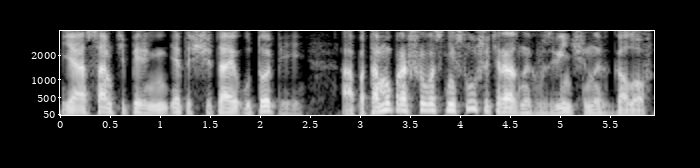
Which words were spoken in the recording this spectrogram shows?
Я сам теперь это считаю утопией, а потому прошу вас не слушать разных взвинченных голов.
